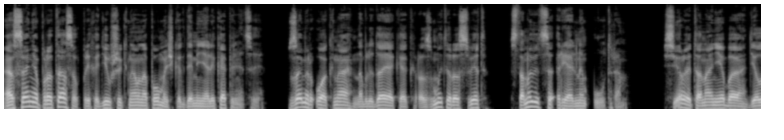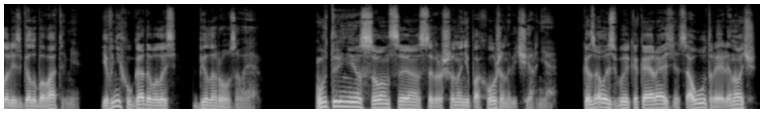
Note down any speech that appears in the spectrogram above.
А Саня Протасов, приходивший к нам на помощь, когда меняли капельницы, замер у окна, наблюдая, как размытый рассвет становится реальным утром. Серые тона неба делались голубоватыми, и в них угадывалось белорозовое. Утреннее солнце совершенно не похоже на вечернее. Казалось бы, какая разница, утро или ночь?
